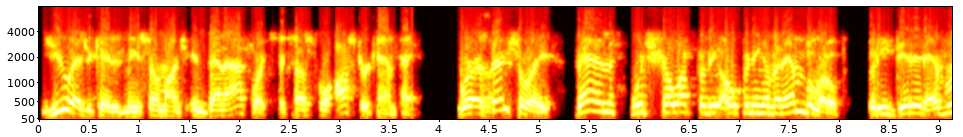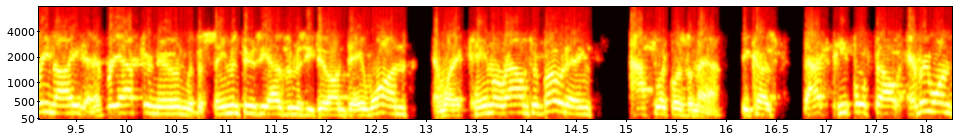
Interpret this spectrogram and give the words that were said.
you educated me so much in Ben Affleck's successful Oscar campaign, where essentially Ben would show up for the opening of an envelope, but he did it every night and every afternoon with the same enthusiasm as he did on day one. And when it came around to voting, Affleck was the man because that people felt, everyone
